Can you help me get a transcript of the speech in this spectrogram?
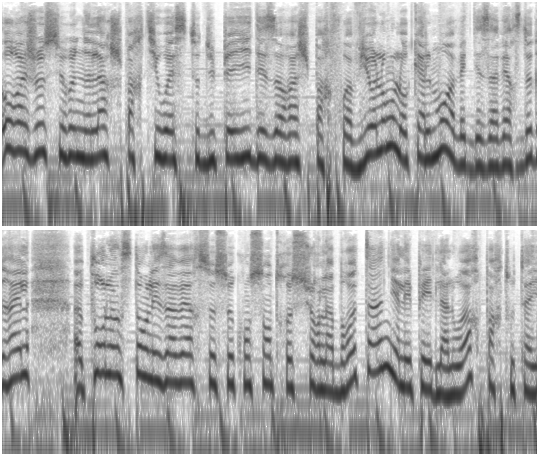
orageux sur une large partie ouest du pays. Des orages parfois violents localement avec des averses de grêle. Pour l'instant, les averses se concentrent sur la Bretagne et les pays de la Loire. Partout ailleurs,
